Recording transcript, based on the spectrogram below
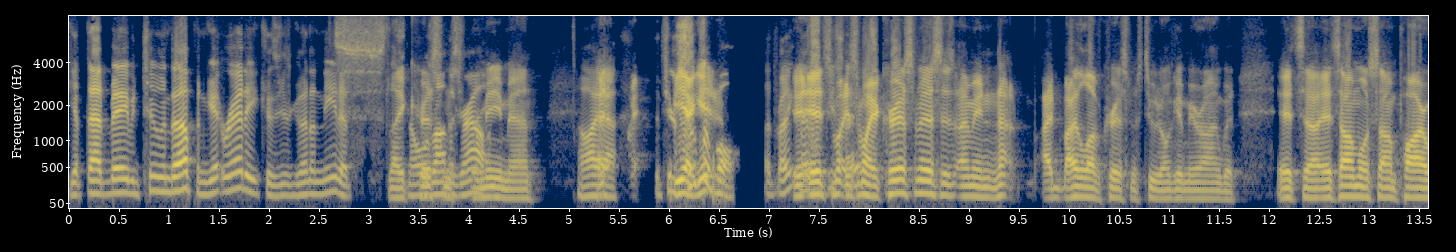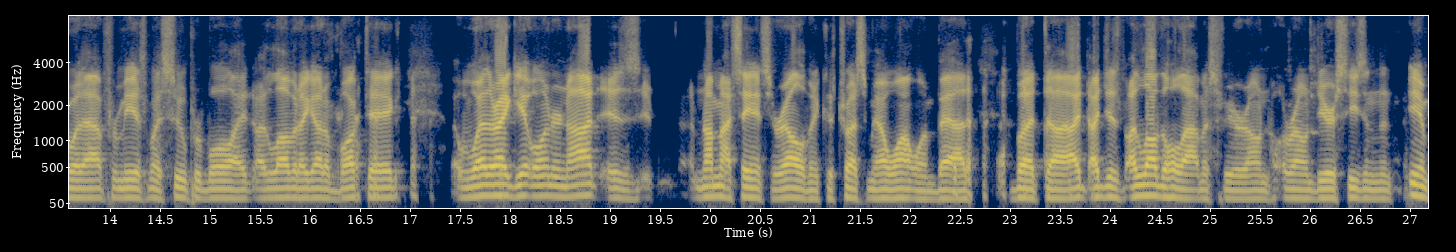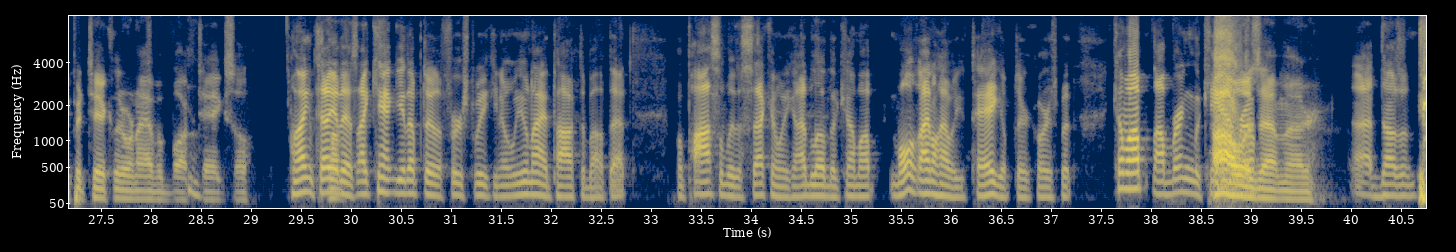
Get that baby tuned up and get ready because you're going to need it. It's like Snow's on the Christmas for me, man. Oh yeah, I- it's your yeah, Super Bowl. That's right. That's it's my it's my Christmas. Is I mean, not I I love Christmas too. Don't get me wrong, but it's uh it's almost on par with that for me. It's my Super Bowl. I I love it. I got a buck tag. Whether I get one or not is I'm not saying it's irrelevant because trust me, I want one bad. but uh, I, I just I love the whole atmosphere around around deer season, in particular when I have a buck tag. So Well, I can tell you this: I can't get up there the first week. You know, you and I had talked about that, but possibly the second week, I'd love to come up. Most I don't have a tag up there, of course, but come up. I'll bring the camera. oh, does that matter? uh, doesn't.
